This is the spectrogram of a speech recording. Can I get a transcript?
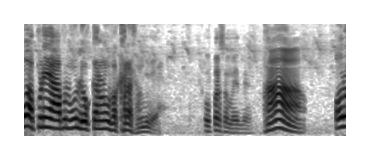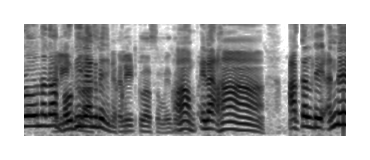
ਉਹ ਆਪਣੇ ਆਪ ਨੂੰ ਲੋਕਾਂ ਨਾਲੋਂ ਵੱਖਰਾ ਸਮਝਦੇ ਆ ਉੱਪਰ ਸਮਝਦੇ ਹਾਂ ਔਰ ਉਹਨਾਂ ਦਾ ਬਾਡੀ ਲੈਂਗੁਏਜ ਵੇਖੋ। ਐਲੀਟ ਕਲਾਸ ਸਮਝਦੇ ਹਾਂ ਇਲਾ- ਹਾਂ ਅਕਲ ਦੇ ਅੰਨੇ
